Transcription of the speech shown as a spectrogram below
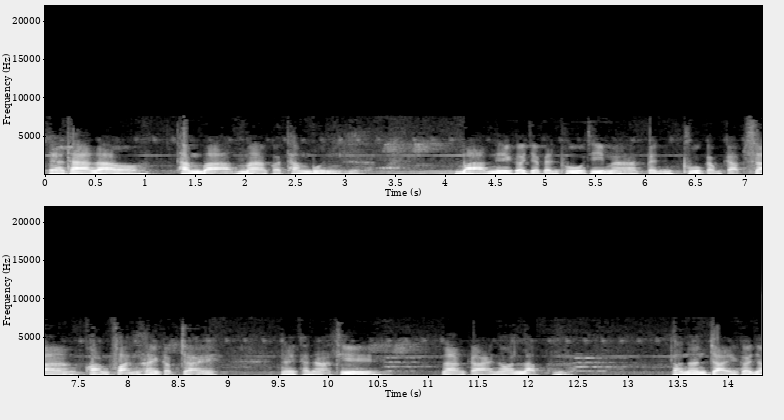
แต่ถ้าเราทำบาปมากกว่าทำบุญ บาปนี้ก็จะเป็นผู้ที่มาเป็นผู้กำกับสร้างความฝันให้กับใจ ในขณะที่ร่างกายนอนหลับ ตอนนั้นใจก็จะ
